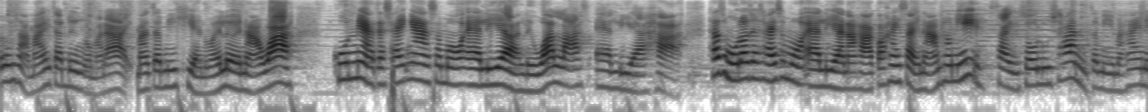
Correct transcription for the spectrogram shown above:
อุ้มสามารถที่จะดึงออกมาได้ มันจะมีเขียนไว้เลยนะว่า คุณเนี่ยจะใช้งาน small area หรือว่า large area ค่ะ ถ้าสมมุติเราจะใช้ small area นะคะ ก็ให้ใส่น้ำเท่านี้ ใส่ solution จะมีมาให้ใน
